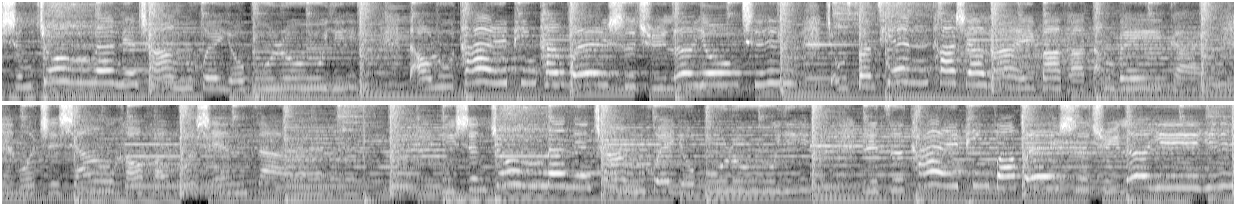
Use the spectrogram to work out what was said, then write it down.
一生中难免常会有不如意，道路太平坦会失去了勇气。就算天塌下来，把它当杯盖，我只想好好过现在。一生中难免常会有不如意，日子太平凡会失去了意义。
